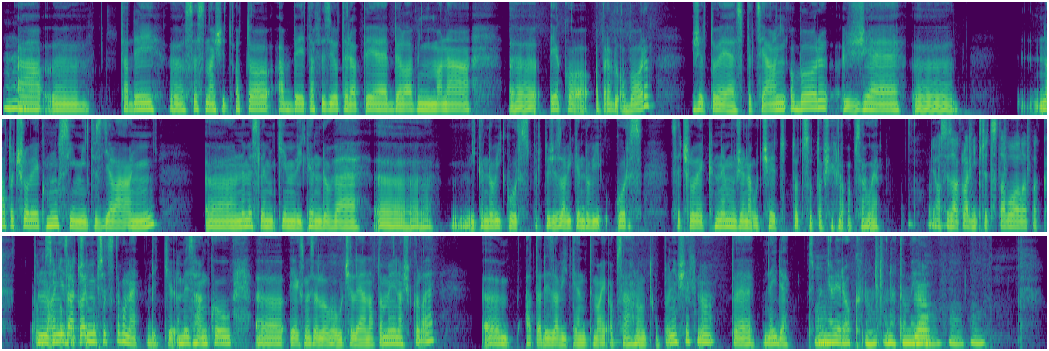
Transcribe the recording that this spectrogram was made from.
mm. a eh, tady se snažit o to, aby ta fyzioterapie byla vnímaná jako opravdu obor, že to je speciální obor, že na to člověk musí mít vzdělání. Eh, nemyslím tím víkendové, eh, víkendový kurz, protože za víkendový kurz se člověk nemůže naučit to, co to všechno obsahuje. Dělá si základní představu, ale pak to no, ani základní představu ne. Teď my s Hankou, eh, jak jsme se dlouho učili anatomii na škole, a tady za víkend mají obsáhnout úplně všechno, to je nejde. Jsme hmm. měli rok, no, anatomie. No. Hmm.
